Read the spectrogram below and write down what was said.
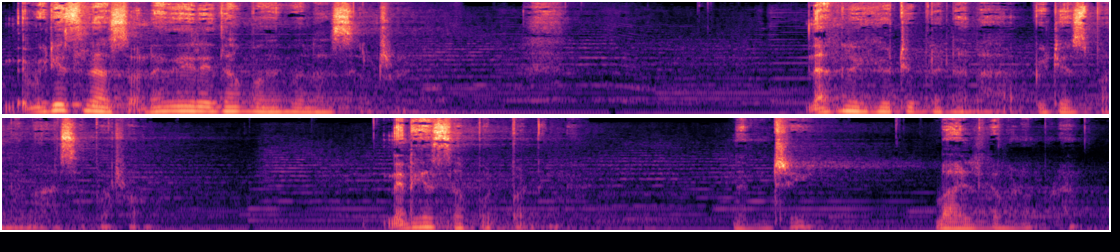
இந்த வீடியோஸில் நான் சொன்னதே தான் முதல் முதல்ல சொல்கிறேன் நாங்களும் யூடியூப்பில் நல்லா வீடியோஸ் பண்ணணும்னு ஆசைப்பட்றோம். நிறைய சப்போர்ட் பண்ணுங்க. நன்றி. வாழ்க வளமுடன்.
